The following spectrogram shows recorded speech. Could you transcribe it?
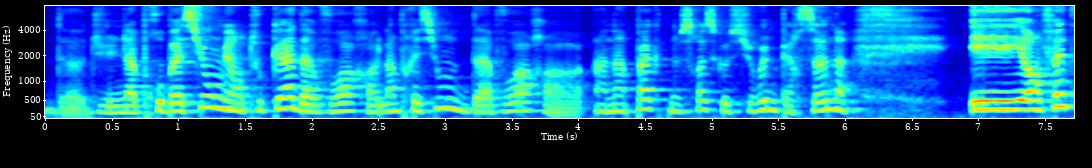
d'une approbation, mais en tout cas d'avoir l'impression d'avoir euh, un impact, ne serait-ce que sur une personne. Et en fait,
